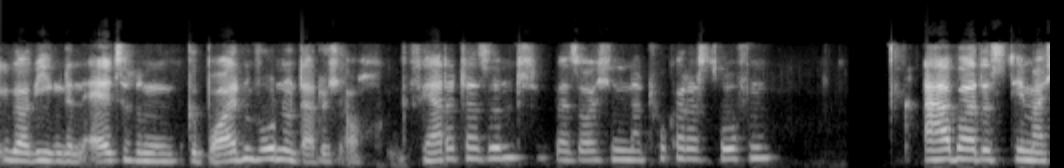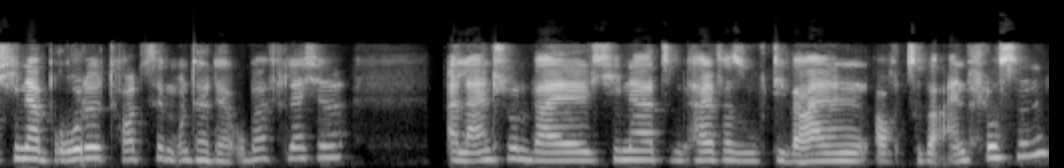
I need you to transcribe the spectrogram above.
überwiegend in älteren Gebäuden wohnen und dadurch auch gefährdeter sind bei solchen Naturkatastrophen. Aber das Thema China brodelt trotzdem unter der Oberfläche, allein schon, weil China zum Teil versucht, die Wahlen auch zu beeinflussen.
